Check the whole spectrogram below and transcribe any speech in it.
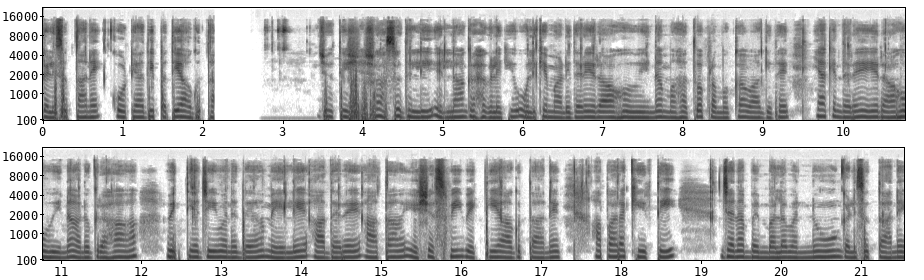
ಗಳಿಸುತ್ತಾನೆ. ಕೋಟ್ಯಾಧಿಪತಿ ಆಗುತ್ತಾನೆ ಜ್ಯೋತಿಷ್ಯ ಶಾಸ್ತ್ರದಲ್ಲಿ ಎಲ್ಲ ಗ್ರಹಗಳಿಗೆ ಹೋಲಿಕೆ ಮಾಡಿದರೆ ರಾಹುವಿನ ಮಹತ್ವ ಪ್ರಮುಖವಾಗಿದೆ. ಯಾಕೆಂದರೆ ರಾಹುವಿನ ಅನುಗ್ರಹ ವ್ಯಕ್ತಿಯ ಜೀವನದ ಮೇಲೆ ಆದರೆ ಆತ ಯಶಸ್ವಿ ವ್ಯಕ್ತಿಯಾಗುತ್ತಾನೆ ಅಪಾರ ಕೀರ್ತಿ ಜನ ಬೆಂಬಲವನ್ನು ಗಳಿಸುತ್ತಾನೆ.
